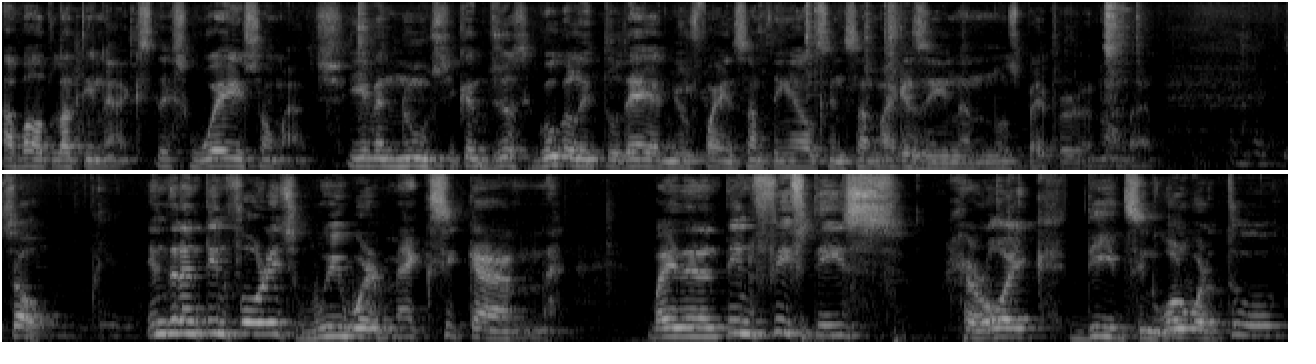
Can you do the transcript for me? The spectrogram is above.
about Latinx. There's way so much. Even news. You can just Google it today, and you'll find something else in some magazine and newspaper and all that. So, in the 1940s, we were Mexican. By the 1950s, heroic deeds in World War II,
